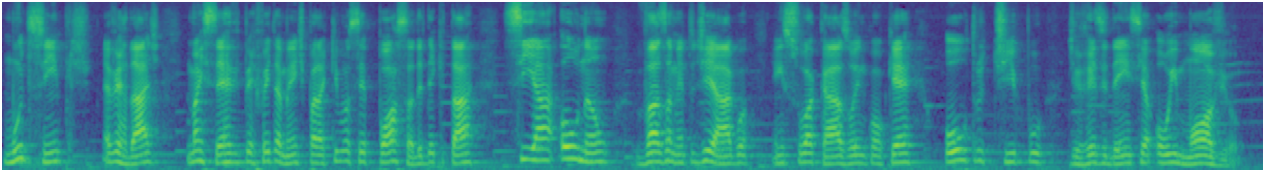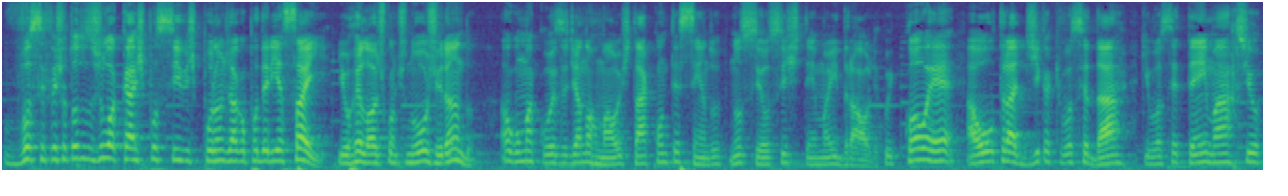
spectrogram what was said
muito simples, é verdade, mas serve perfeitamente para que você possa detectar se há ou não vazamento de água em sua casa ou em qualquer outro tipo de residência ou imóvel. Você fechou todos os locais possíveis por onde a água poderia sair e o relógio continuou girando, alguma coisa de anormal está acontecendo no seu sistema hidráulico. E qual é a outra dica que você dá, que você tem, Márcio,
